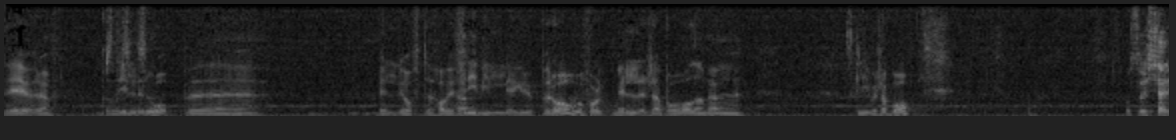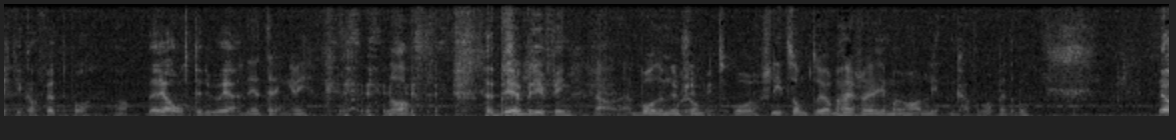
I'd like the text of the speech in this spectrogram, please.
Det gjør det. Stiller du opp eh, veldig ofte. Har vi frivillige grupper òg, hvor folk melder seg på, og de Ja. eh, skriver seg på. Og så kjerkekaffe etterpå. Ja. Der er alltid du og jeg. Det trenger vi. Da. Debrifing. Ja, det er både morsomt og slitsomt å jobbe her, så vi må jo ha en liten kaffekopp etterpå. Ja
